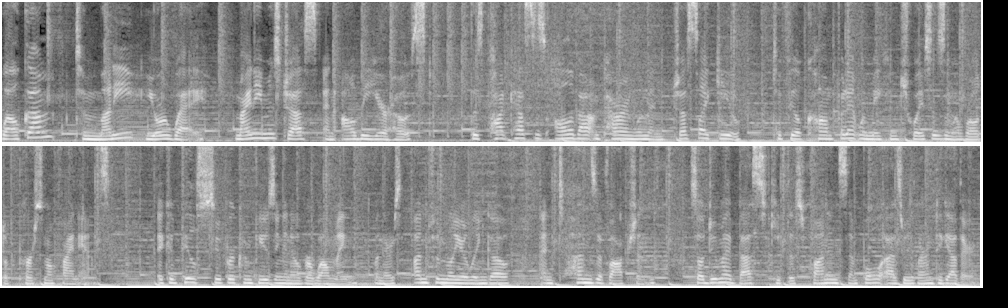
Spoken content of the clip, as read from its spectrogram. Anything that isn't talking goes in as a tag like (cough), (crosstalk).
Welcome to Money Your Way. My name is Jess, and I'll be your host. This podcast is all about empowering women just like you to feel confident when making choices in the world of personal finance. It can feel super confusing and overwhelming when there's unfamiliar lingo and tons of options, so I'll do my best to keep this fun and simple as we learn together.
